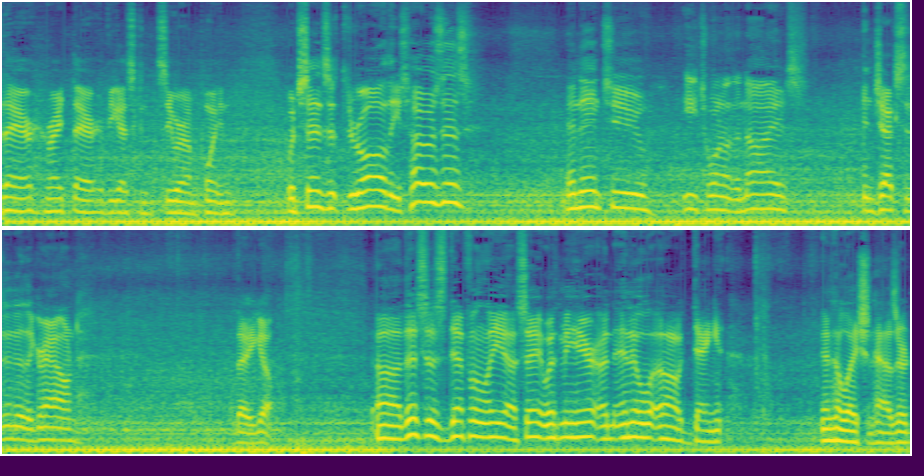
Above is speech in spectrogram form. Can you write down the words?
there, right there, if you guys can see where I'm pointing, which sends it through all these hoses and into each one of the knives, injects it into the ground. There you go. Uh, this is definitely, uh, say it with me here, an inhal oh dang it, inhalation hazard.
